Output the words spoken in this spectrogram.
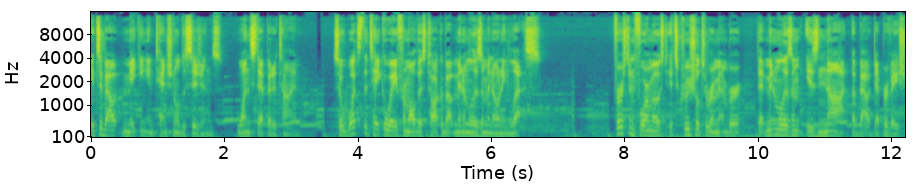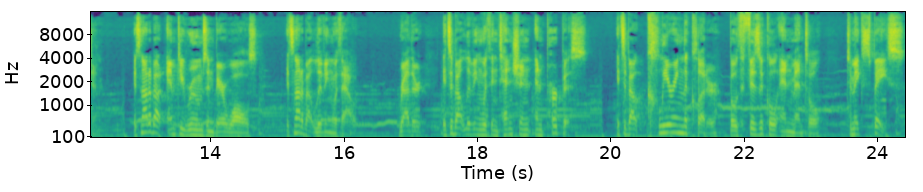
It's about making intentional decisions, one step at a time. So, what's the takeaway from all this talk about minimalism and owning less? First and foremost, it's crucial to remember that minimalism is not about deprivation. It's not about empty rooms and bare walls. It's not about living without. Rather, it's about living with intention and purpose. It's about clearing the clutter, both physical and mental, to make space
